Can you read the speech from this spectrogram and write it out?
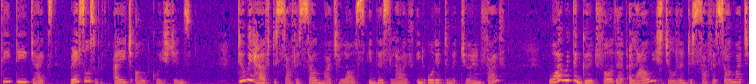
T.D. Jakes wrestles with age-old questions. Do we have to suffer so much loss in this life in order to mature in faith? Why would the good father allow his children to suffer so much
